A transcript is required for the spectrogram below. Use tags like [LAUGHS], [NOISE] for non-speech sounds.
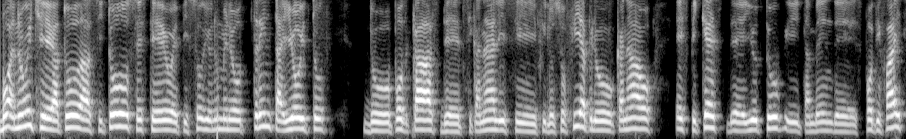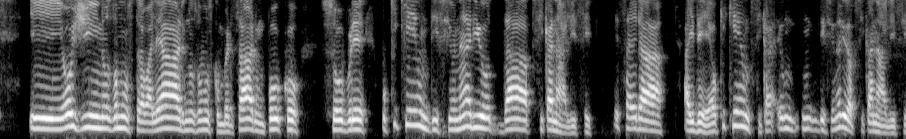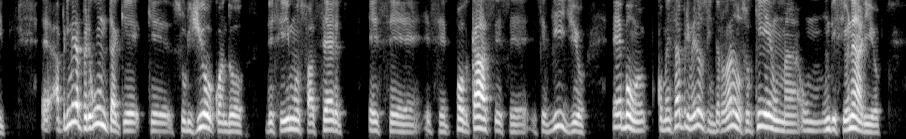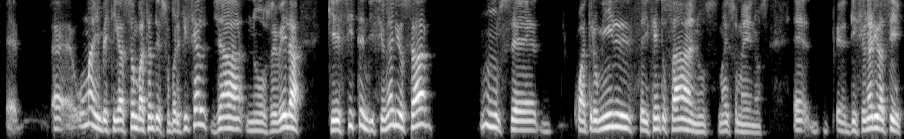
Boa noite a todas e todos. Este é o episódio número 38 do podcast de psicanálise e filosofia pelo canal Speakcast de YouTube e também de Spotify. E hoje nós vamos trabalhar, nós vamos conversar um pouco sobre o que é um dicionário da psicanálise. Era a ideia. O que é um, um, um? Eh, a primeira pergunta que, que surgiu quando decidimos fazer esse, esse podcast, esse, esse vídeo, é, bom, começar primeiro se interrogarmos o que é uma, um, um dicionário. É, bastante superficial já nos revela que existem dicionários há uns é, 4.600 anos, mais ou menos. É, é, dicionário assim,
